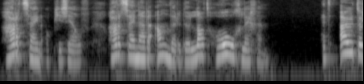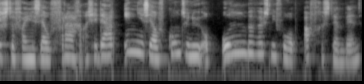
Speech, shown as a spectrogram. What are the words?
hard zijn op jezelf, hard zijn naar de ander, de lat hoog leggen. Het uiterste van jezelf vragen. Als je daar in jezelf continu op onbewust niveau op afgestemd bent,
